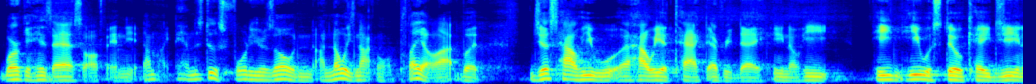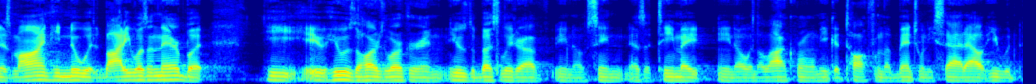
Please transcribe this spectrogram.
working his ass off, and I'm like, damn, this dude's 40 years old, and I know he's not going to play a lot, but just how he how he attacked every day, you know, he he he was still KG in his mind. He knew his body wasn't there, but he he he was the hardest worker, and he was the best leader I've you know seen as a teammate. You know, in the locker room, he could talk from the bench when he sat out. He would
